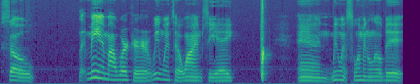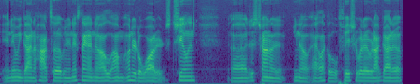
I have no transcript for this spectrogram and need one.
So, me and my worker, we went to the YMCA and we went swimming a little bit and then we got in a hot tub and the next thing I know I'm under the water just chilling uh, just trying to you know act like a little fish or whatever and I got up.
